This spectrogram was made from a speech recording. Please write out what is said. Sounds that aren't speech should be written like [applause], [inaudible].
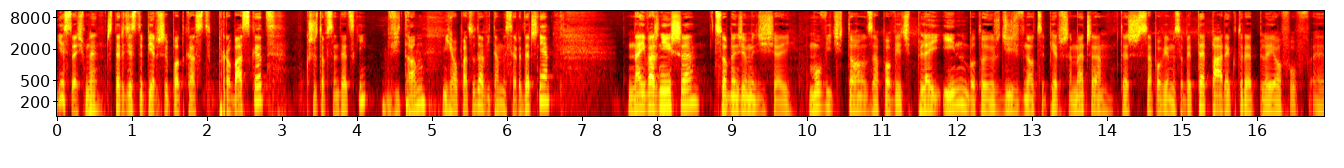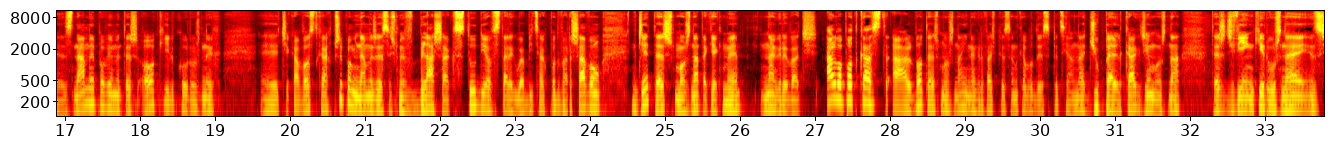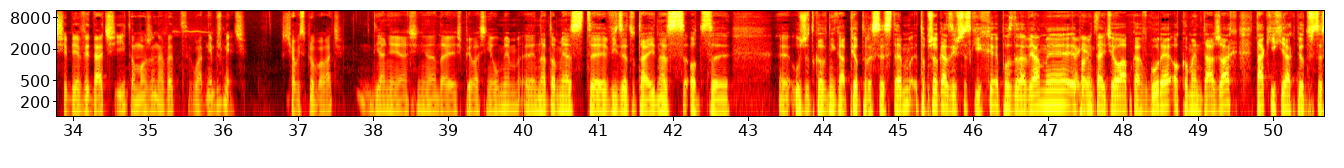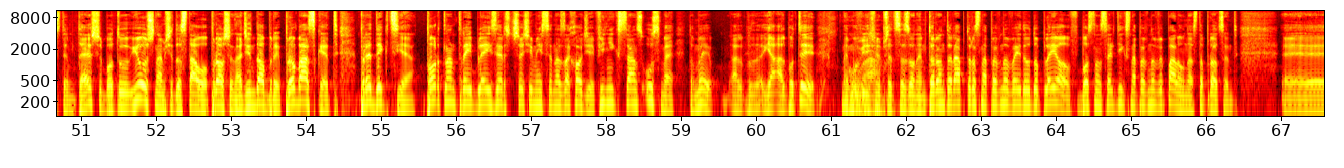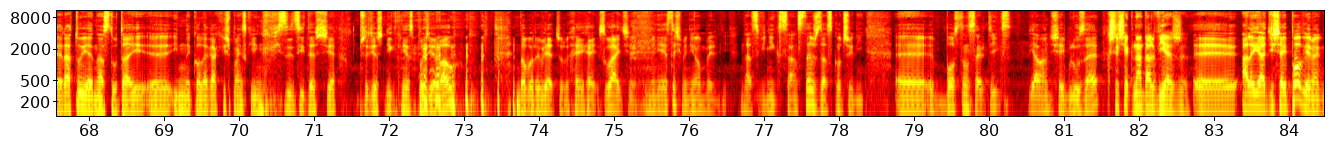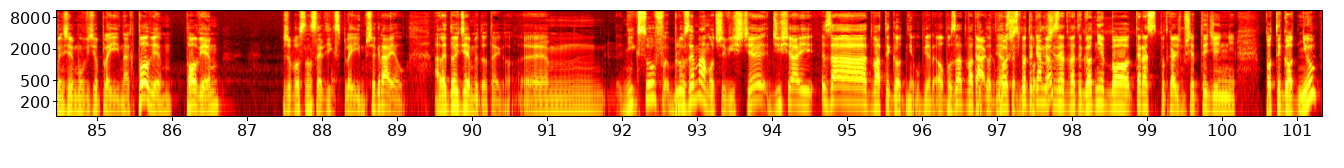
Jesteśmy. 41. podcast ProBasket. Krzysztof Sendecki. Witam. Michał Pacuda, witamy serdecznie. Najważniejsze, co będziemy dzisiaj mówić, to zapowiedź play-in, bo to już dziś w nocy pierwsze mecze. Też zapowiemy sobie te pary, które playoffów e, znamy. Powiemy też o kilku różnych ciekawostkach. Przypominamy, że jesteśmy w Blaszak Studio w Starych Babicach pod Warszawą, gdzie też można, tak jak my, nagrywać albo podcast, albo też można i nagrywać piosenkę, bo to jest specjalna dziupelka, gdzie można też dźwięki różne z siebie wydać i to może nawet ładnie brzmieć. Chciałbyś spróbować? Ja nie, ja się nie nadaję, śpiewać nie umiem. Y, Natomiast y, widzę tutaj nas od y, użytkownika Piotr System. To przy okazji wszystkich pozdrawiamy. Tak Pamiętajcie jest. o łapkach w górę, o komentarzach, takich jak Piotr System też, bo tu już nam się dostało. Proszę, na dzień dobry. ProBasket, predykcja. Portland Trail Blazers, trzecie miejsce na zachodzie. Phoenix Suns, ósme. To my, albo ja, albo ty. Mówiliśmy wow. przed sezonem. Toronto Raptors na pewno wejdą do playoff. Boston Celtics na pewno wypalą na 100%. E, ratuje nas tutaj e, inny kolega hiszpańskiej [laughs] inkwizycji, też się przecież nikt nie spodziewał. [laughs] Dobry wieczór, hej, hej. Słuchajcie, my nie jesteśmy nieomylni. Nas Phoenix Suns też zaskoczyli. E, Boston Celtics, ja mam dzisiaj bluzę, Krzysiek nadal wierzy. e, ale ja dzisiaj powiem, jak będziemy mówić o play-inach, powiem, powiem, że Boston Celtics play-in przegrają, ale dojdziemy do tego. Um, Knicksów, bluzę mam oczywiście, dzisiaj za dwa tygodnie ubierę, o, bo za dwa Tak, tygodnie bo spotykamy podcast. się za dwa tygodnie, bo teraz spotkaliśmy się tydzień po tygodniu.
